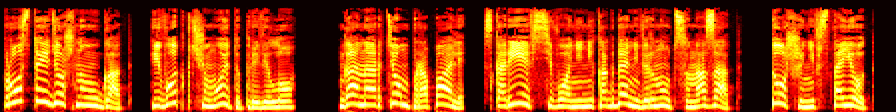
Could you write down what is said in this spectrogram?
Просто идешь наугад, и вот к чему это привело. Ган и Артем пропали. Скорее всего, они никогда не вернутся назад. Тоша не встает.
